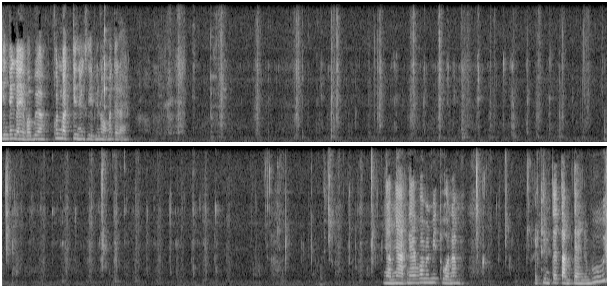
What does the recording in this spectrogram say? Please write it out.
กินจังใดกับบเบื่อ คนมักกินจังสี่พี่น้องมาแต่ใดยำยากไงเพราะมันมีถั่วนำให้กินแต่ตำแตงเนี่ยบุ้ย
